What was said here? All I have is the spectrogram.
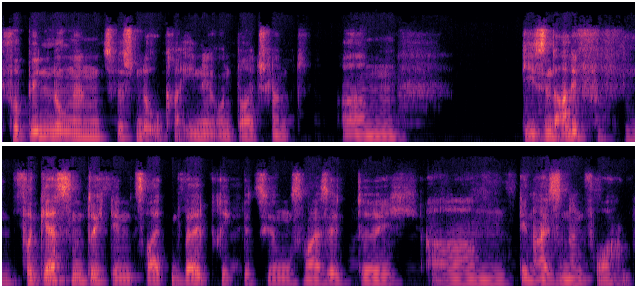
Verbindungen zwischen der Ukraine und Deutschland. Ähm, die sind alle vergessen durch den Zweiten Weltkrieg beziehungsweise durch ähm, den eisernen Vorhang.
